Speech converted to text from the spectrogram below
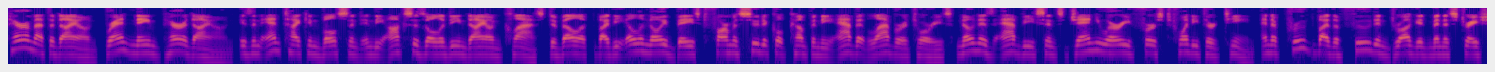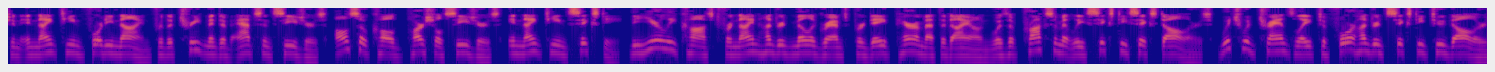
Paramethadione, brand name Paradione, is an anticonvulsant in the oxazolidine-dione class developed by the Illinois-based pharmaceutical company Abbott Laboratories known as AbbVie since January 1, 2013, and approved by the Food and Drug Administration in 1949 for the treatment of absence seizures, also called partial seizures. In 1960, the yearly cost for 900 mg per day paramethadione was approximately $66, which would translate to $462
